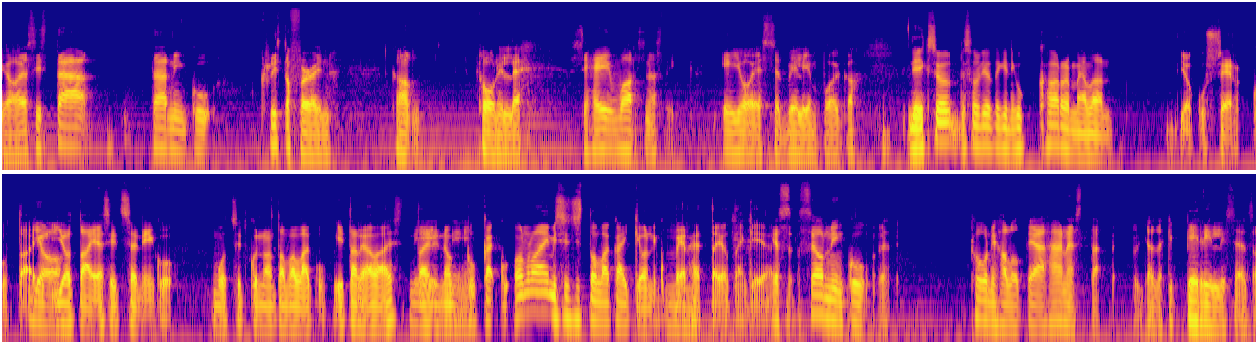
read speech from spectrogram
Joo, ja siis tää, tää niinku Christopherin Tonille, se ei varsinaisesti ei ole edes se veljenpoika. Niin Eikö se, ole, se oli jotenkin niin kuin Carmelan joku serkku tai Joo. jotain, ja sitten se niin kuin, mutta sitten kun ne on tavallaan kuin italialaiset, niin, tai niin, ne on, niin. niin. Kun, on naimisissa, siis ollaan kaikki on niin kuin perhettä jotenkin. Ja, Ja se, se on niin kuin, Tony haluaa tehdä hänestä jotenkin perillisensä,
